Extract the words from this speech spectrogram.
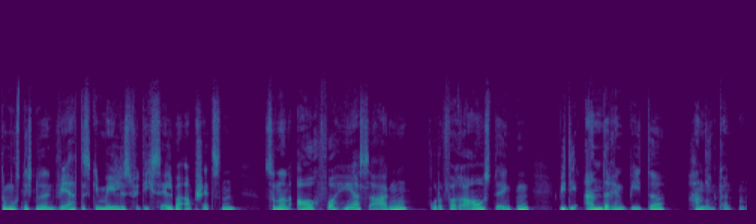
Du musst nicht nur den Wert des Gemäldes für dich selber abschätzen, sondern auch vorhersagen oder vorausdenken, wie die anderen Bieter handeln könnten.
